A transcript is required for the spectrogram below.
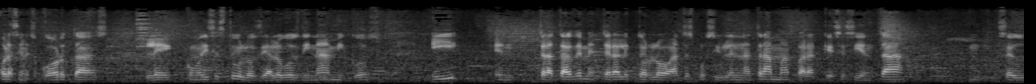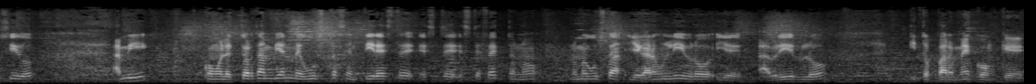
oraciones cortas, como dices tú, los diálogos dinámicos y en tratar de meter al lector lo antes posible en la trama para que se sienta seducido. A mí como lector también me gusta sentir este, este, este efecto, ¿no? No me gusta llegar a un libro y abrirlo y toparme con que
